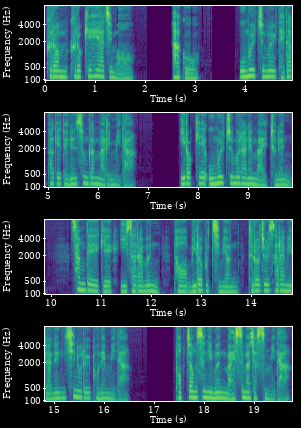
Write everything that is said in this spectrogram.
그럼 그렇게 해야지 뭐. 하고 우물쭈물 대답하게 되는 순간 말입니다. 이렇게 우물쭈물하는 말투는 상대에게 이 사람은 더 밀어붙이면 들어줄 사람이라는 신호를 보냅니다. 법정 스님은 말씀하셨습니다.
